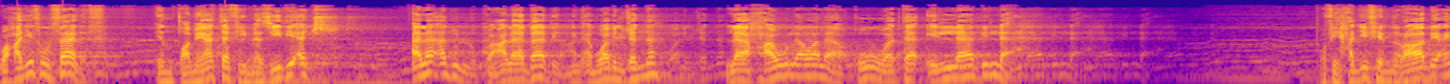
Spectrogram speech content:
وحديث ثالث إن طمعت في مزيد أجر. ألا أدلك على باب من أبواب الجنة؟ لا حول ولا قوة إلا بالله. وفي حديث رابع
